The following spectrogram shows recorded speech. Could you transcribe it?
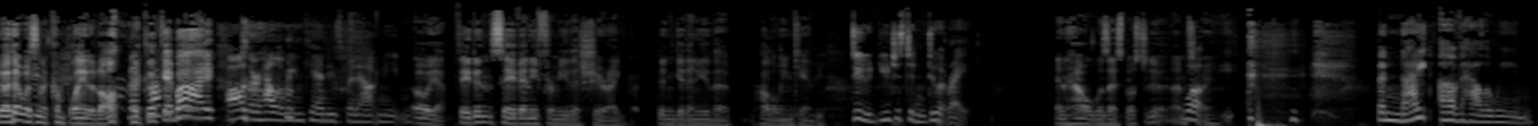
no, that wasn't a complaint at all. like, okay, bye. All their Halloween candy's been out and eaten. Oh yeah, they didn't save any for me this year. I didn't get any of the Halloween candy. Dude, you just didn't do it right. And how was I supposed to do it? I'm well, sorry. the night of Halloween,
